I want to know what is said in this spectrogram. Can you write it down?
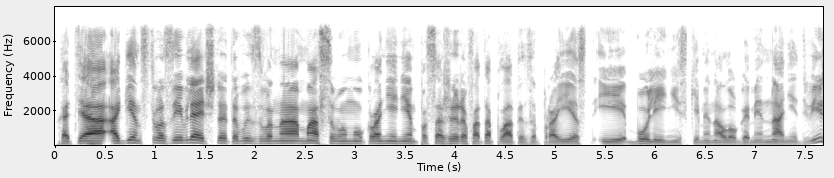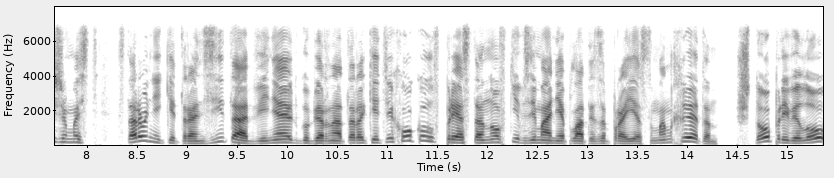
Хотя агентство заявляет, что это вызвано массовым уклонением пассажиров от оплаты за проезд и более низкими налогами на недвижимость, сторонники транзита обвиняют губернатора Кетти Хокул в приостановке взимания платы за проезд в Манхэттен, что привело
